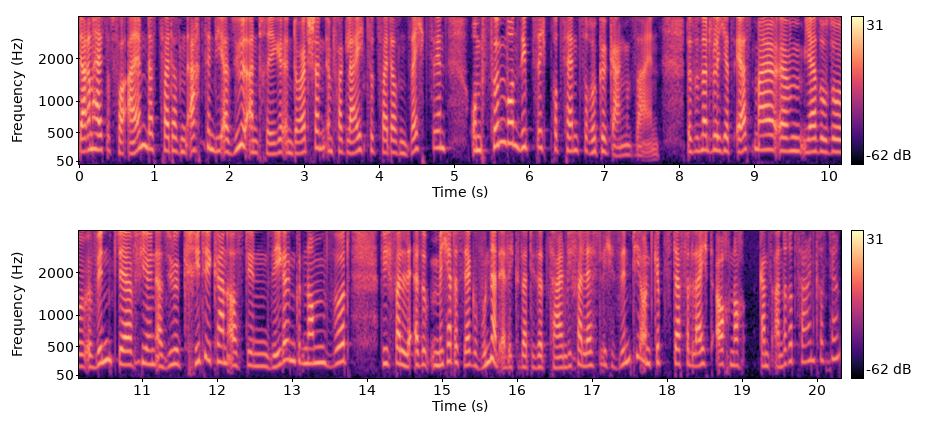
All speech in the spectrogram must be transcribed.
Darin heißt es vor allem, dass 2018 die Asylanträge in Deutschland im Vergleich zu 2016 um 75 Prozent zurückgegangen seien. Das ist natürlich jetzt erstmal ähm, ja so, so Wind, der vielen Asylkritikern aus den Segeln genommen wird. Wie also mich hat das sehr gewundert, ehrlich gesagt, diese Zahlen. Wie verlässlich sind die und gibt es da vielleicht auch noch ganz andere Zahlen, Christian?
